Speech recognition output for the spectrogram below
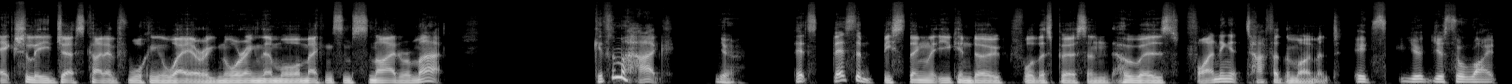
actually just kind of walking away or ignoring them or making some snide remark. Give them a hug. Yeah. That's that's the best thing that you can do for this person who is finding it tough at the moment. It's you're, you're so right.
